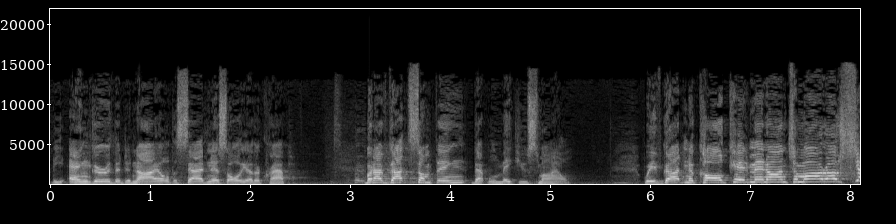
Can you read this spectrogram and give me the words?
The anger, the denial, the sadness, all the other crap. But I've got something that will make you smile. We've got Nicole Kidman on tomorrow's show!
